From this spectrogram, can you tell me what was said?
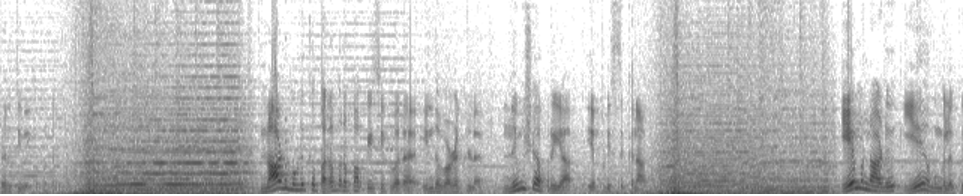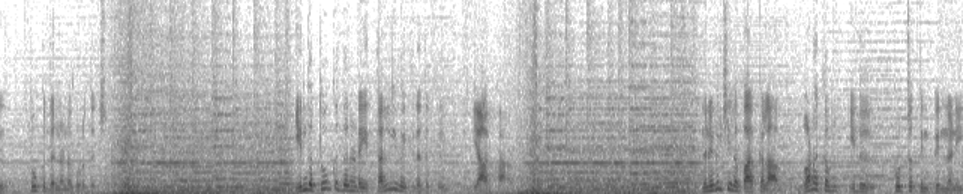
நிறுத்தி வைக்கப்பட்டிருக்கு. நாடு முழுக்க பரபரப்பாக பேசிட்டு வர இந்த வழக்கில் நிமிஷா பிரியா எப்படி சிக்கினார் ஏமன் நாடு ஏன் அவங்களுக்கு தூக்கு தண்டனை கொடுத்துச்சு? இந்த தூக்கு தண்டனை தள்ளி வைக்கிறதுக்கு யார் காரணம்? இந்த நிகழ்ச்சியில பார்க்கலாம். வணக்கம் இது குற்றத்தின் பின்னணி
